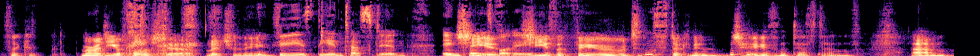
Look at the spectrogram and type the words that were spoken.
It's like, Miranda, you're full of shit, literally. She is the intestine in She Che's is, body. she is the food stuck in Che's intestines. Um,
